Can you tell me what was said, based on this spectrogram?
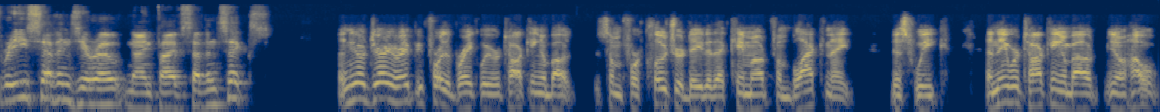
520-370-9576. And you know, Jerry, right before the break, we were talking about some foreclosure data that came out from Black Knight this week. And they were talking about, you know, how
